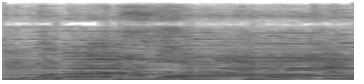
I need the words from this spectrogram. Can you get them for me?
nossa.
